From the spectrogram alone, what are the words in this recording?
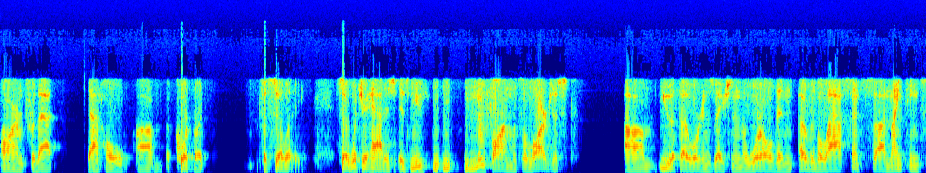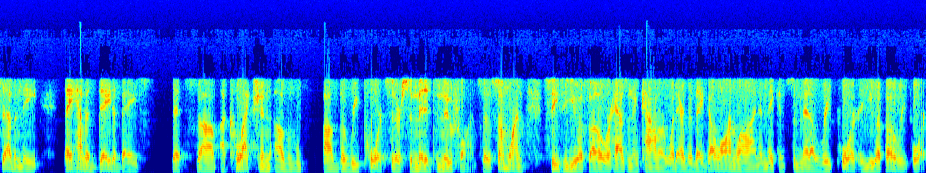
arm for that, that whole um, corporate facility. So what you had is, is MUFON was the largest um, UFO organization in the world, and over the last since uh, 1970, they have a database that's uh, a collection of of the reports that are submitted to MUFON. So someone sees a UFO or has an encounter or whatever, they go online and they can submit a report, a UFO report.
